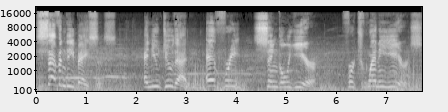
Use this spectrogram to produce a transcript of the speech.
70 bases. And you do that every single year for 20 years.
